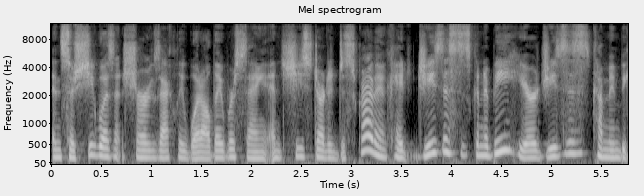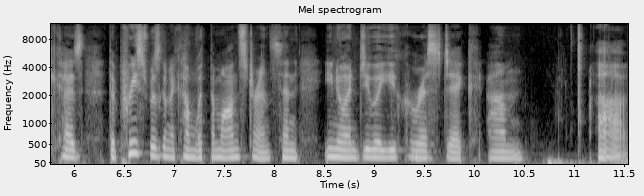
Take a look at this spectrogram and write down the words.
And so she wasn't sure exactly what all they were saying. And she started describing okay jesus is going to be here. Jesus is coming because the priest was going to come with the and you know and do a eucharistic um uh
